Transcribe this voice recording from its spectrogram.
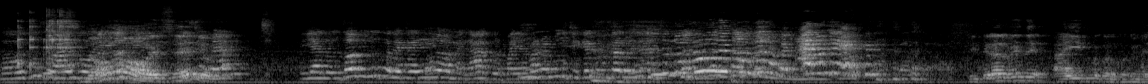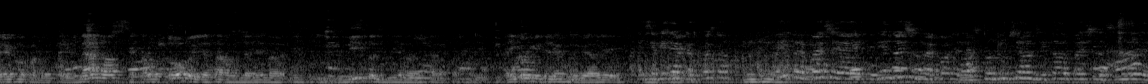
No, algo. No, en serio. Y a los dos minutos le caí yo a Mená, pero para llamar a mí, chequé con no, Literalmente ahí fue cuando cogí mi teléfono, cuando terminamos, se acabó todo y ya estábamos ya yendo, listos, y yendo a buscar la. Ahí cogí mi teléfono y grabé. Ese video que has puesto. Oye, pero parece, viendo eso, las construcciones y todo, parece la ciudad de...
